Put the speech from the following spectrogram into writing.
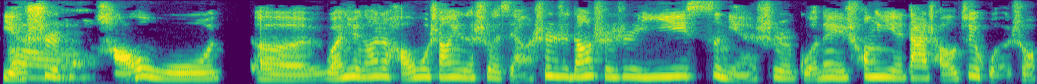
也是毫无。呃，完全当时毫无商业的设想，甚至当时是一四年，是国内创业大潮最火的时候，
